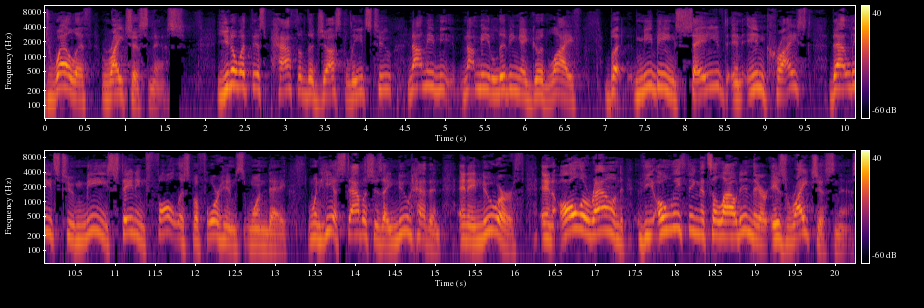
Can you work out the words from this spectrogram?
dwelleth righteousness. You know what this path of the just leads to? Not me, me, not me living a good life, but me being saved and in Christ. That leads to me standing faultless before Him one day when He establishes a new heaven and a new earth. And all around, the only thing that's allowed in there is righteousness.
